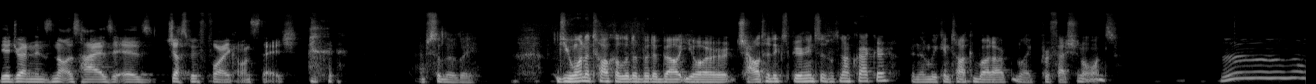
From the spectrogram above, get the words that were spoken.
the adrenaline's not as high as it is just before I go on stage. absolutely. Do you want to talk a little bit about your childhood experiences with Nutcracker, and then we can talk about our like professional ones? Uh,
